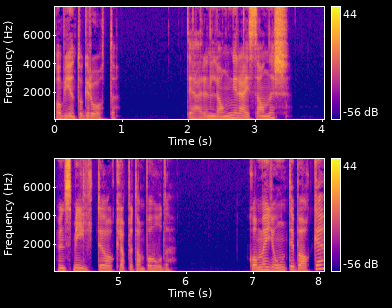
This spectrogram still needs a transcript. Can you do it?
og begynte å gråte. Det er en lang reise, Anders. Hun smilte og klappet ham på hodet. Kommer Jon tilbake?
